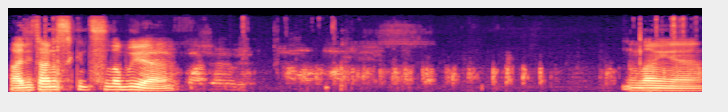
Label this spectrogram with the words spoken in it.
Haritanın sıkıntısı da bu ya. Lan ya.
